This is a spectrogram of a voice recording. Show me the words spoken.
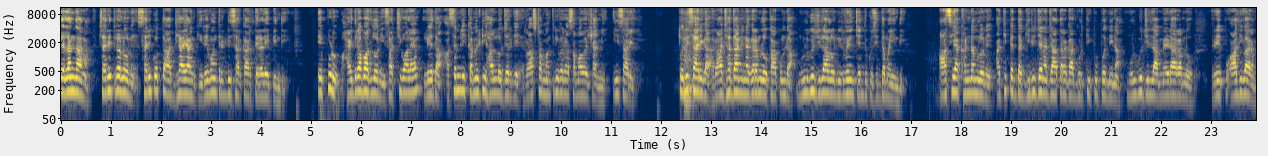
తెలంగాణ చరిత్రలోనే సరికొత్త అధ్యాయానికి రేవంత్ రెడ్డి సర్కార్ తెరలేపింది. ఎప్పుడు హైదరాబాద్లోని సచివాలయం లేదా అసెంబ్లీ కమిటీ హాల్లో జరిగే రాష్ట్ర మంత్రివర్గ సమావేశాన్ని ఈసారి తొలిసారిగా రాజధాని నగరంలో కాకుండా ములుగు జిల్లాలో నిర్వహించేందుకు సిద్ధమైంది. ఆసియా ఖండంలోనే అతిపెద్ద గిరిజన జాతరగా గుర్తింపు పొందిన ములుగు జిల్లా మేడారంలో రేపు ఆదివారం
